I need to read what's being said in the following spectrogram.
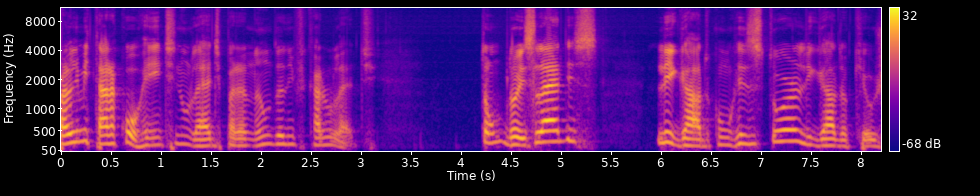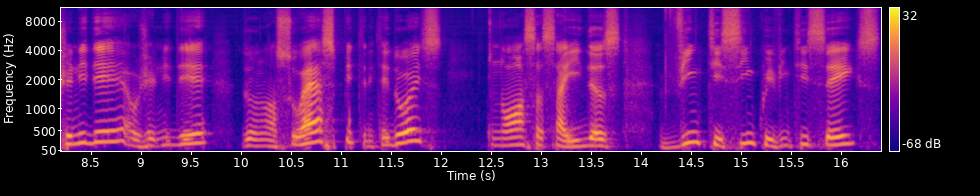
para limitar a corrente no LED para não danificar o LED. Então, dois LEDs, ligado com o resistor, ligado aqui ao GND, ao GND do nosso ESP32, nossas saídas 25 e 26,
